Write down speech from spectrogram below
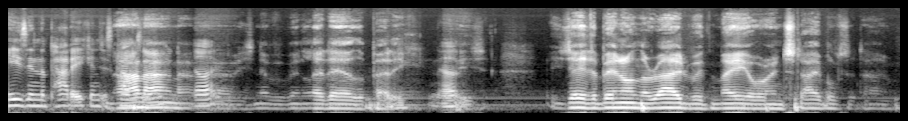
He's in the paddock and just No, comes no, in? no, no. He's never been let out of the paddock. No. He's, he's either been on the road with me or in stables at home.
